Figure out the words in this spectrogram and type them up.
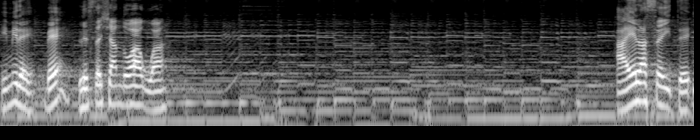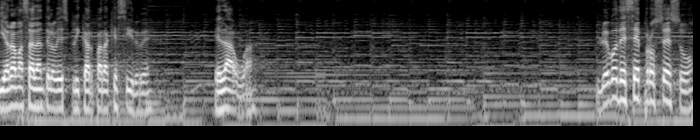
Y mire, ve, le está echando agua a el aceite, y ahora más adelante le voy a explicar para qué sirve el agua. Luego de ese proceso,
